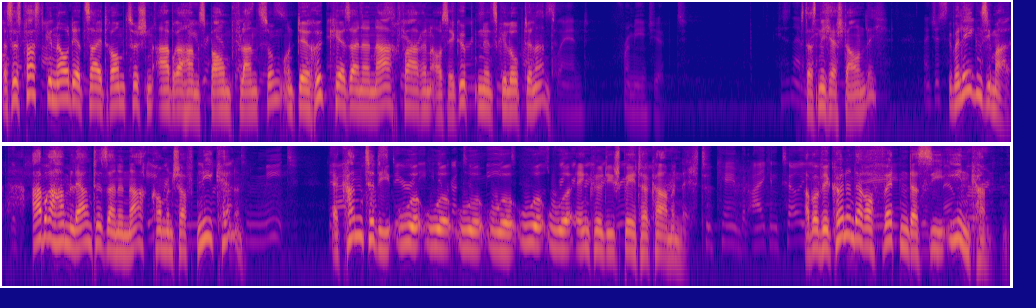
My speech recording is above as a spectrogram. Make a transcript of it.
das ist fast genau der Zeitraum zwischen Abrahams Baumpflanzung und der Rückkehr seiner Nachfahren aus Ägypten ins gelobte Land. Ist das nicht erstaunlich? Überlegen Sie mal, Abraham lernte seine Nachkommenschaft nie kennen. Er kannte die Ur-Ur-Ur-Ur-Ur-Urenkel, die später kamen, nicht. Aber wir können darauf wetten, dass sie ihn kannten.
